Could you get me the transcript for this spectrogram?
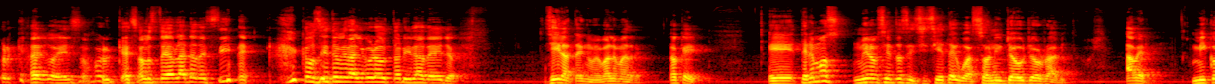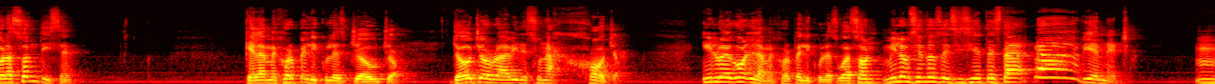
¿Por hago eso? ¿Por qué? Solo estoy hablando de cine. Como si tuviera alguna autoridad de ello. Sí, la tengo, me vale madre. Ok. Eh, tenemos 1917 Guasón y Jojo Rabbit. A ver, mi corazón dice que la mejor película es Jojo. Jojo Rabbit es una joya. Y luego la mejor película es Guasón. 1917 está ah, bien hecha. Mm,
